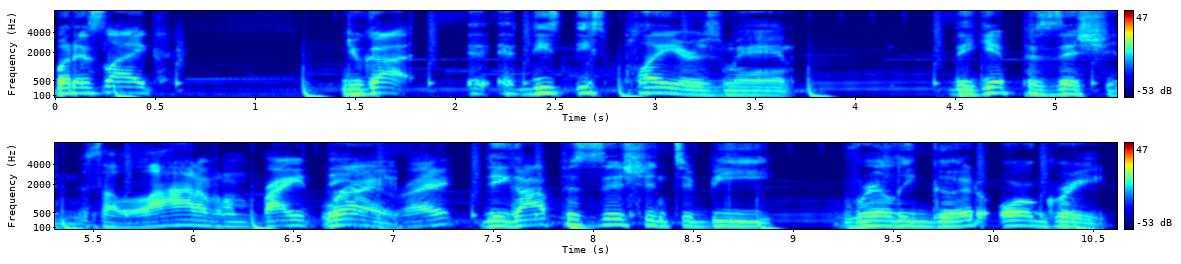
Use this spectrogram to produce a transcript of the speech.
but it's like, you got it- it- these these players, man. They get positioned. There's a lot of them right there, Right. right? They got positioned to be really good or great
